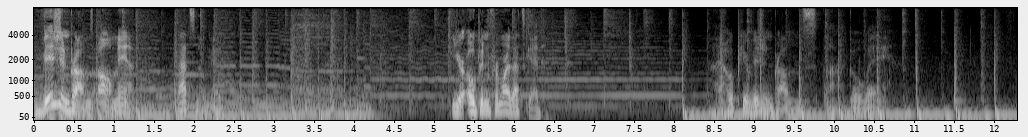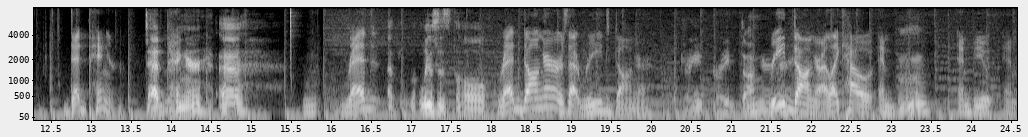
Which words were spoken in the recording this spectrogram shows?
Vision problems. Oh man, that's no good. You're open for more. That's good. I hope your vision problems uh, go away. Dead pinger. Dead pinger. Uh, red. loses the whole. Red donger, or is that reed donger? Reed, reed donger. Reed donger. I like how amb- mm. ambu- am-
